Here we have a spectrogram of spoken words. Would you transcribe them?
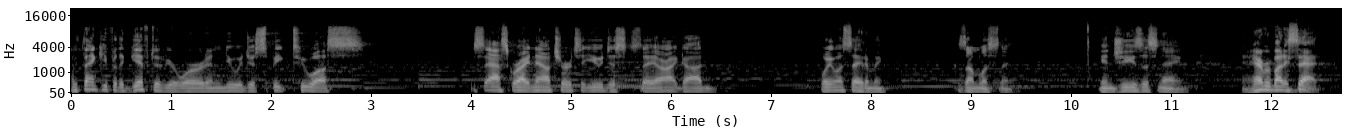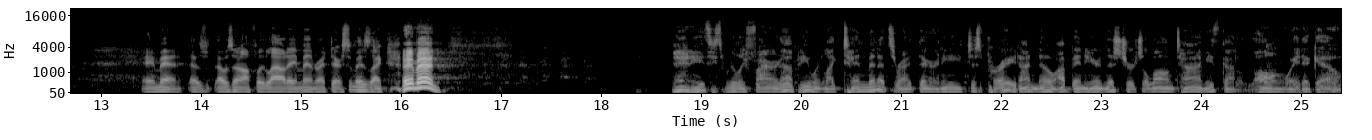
We thank you for the gift of your word, and you would just speak to us. Just ask right now, church, that you would just say, All right, God, what do you want to say to me? because I'm listening. In Jesus' name. And everybody said, Amen. That was, that was an awfully loud amen right there. Somebody's like, Amen. Man, he's, he's really fired up. He went like 10 minutes right there and he just prayed. I know, I've been here in this church a long time. He's got a long way to go.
